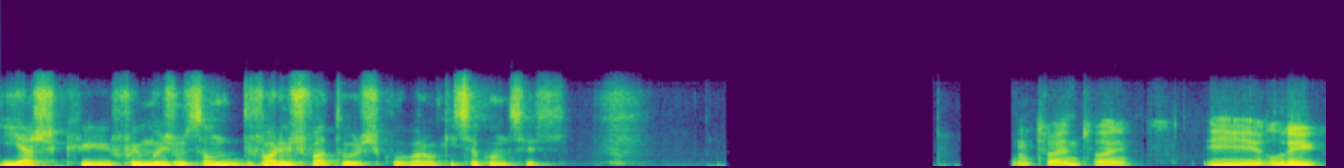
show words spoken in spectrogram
e acho que foi uma junção de vários fatores que levaram a que isso acontecesse. Muito bem, muito bem. E Rodrigo,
